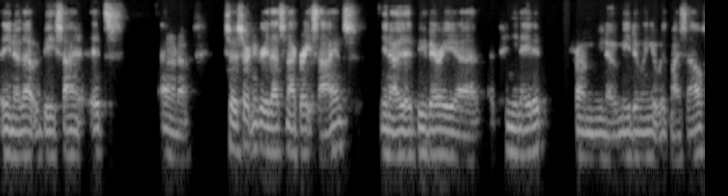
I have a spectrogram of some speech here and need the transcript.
you know, that would be science. It's, I don't know, to a certain degree, that's not great science. You know, it'd be very uh, opinionated from, you know, me doing it with myself.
